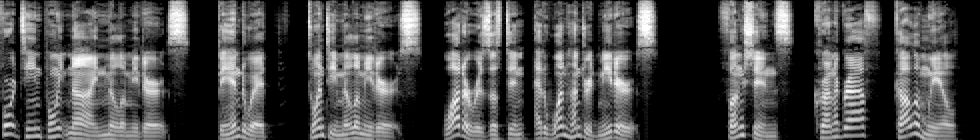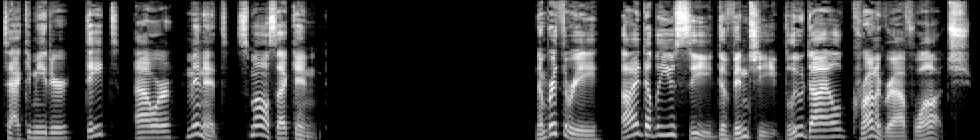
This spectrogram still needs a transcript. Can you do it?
14.9 millimeters. Bandwidth 20 millimeters. Water resistant at 100 meters. Functions chronograph, column wheel, tachymeter, date, hour, minute, small second. Number 3. IWC Da Vinci Blue Dial Chronograph Watch.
